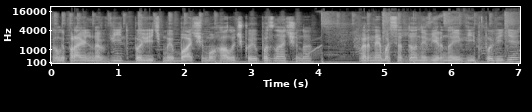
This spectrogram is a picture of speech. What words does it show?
Коли правильна відповідь ми бачимо галочкою позначено. Вернемося до невірної відповіді.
